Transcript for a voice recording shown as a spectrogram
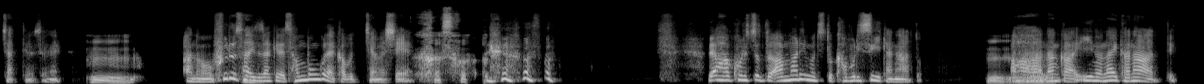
ちゃってるんですよね。うん。あの、フルサイズだけで3本ぐらい被っちゃいまして。あ、そう。で、ああ、これちょっとあんまりにもちょっと被りすぎたなと。うん。ああ、なんか、かいいのないかなって、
